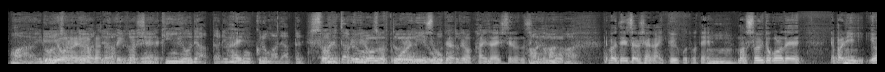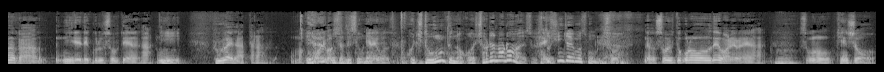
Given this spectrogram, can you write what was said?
はい、いろんな世の中になってきまして、ね、金融であったり、はい、車であったり、そうですね、いろんなところにソフトウェアっていうのは開催してるんですけども、やっぱりデジタル社会ということで、うん、まあそういうところで、やっぱり世の中に出てくるソフトウェアに不具合があったら、まあ、困りますですよね。これ自動運転なんかシャレならないですよ。人死んじゃいますもんね。そう。だからそういうところで我々が、そこの検証、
